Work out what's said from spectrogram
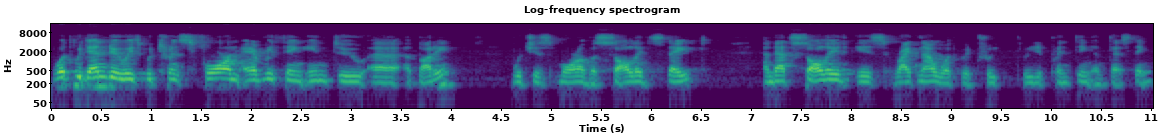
what we then do is we transform everything into a body, which is more of a solid state, and that solid is right now what we're 3D printing and testing.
